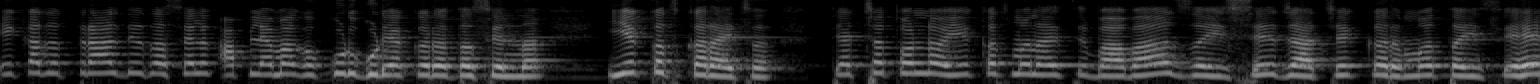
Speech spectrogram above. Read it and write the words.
एखादा त्रास देत असेल आपल्या मागं कुडगुड्या करत असेल ना एकच करायचं. त्याच्या तोंडावर एकच म्हणायचे बाबा जैसे ज्याचे कर्म तैसे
